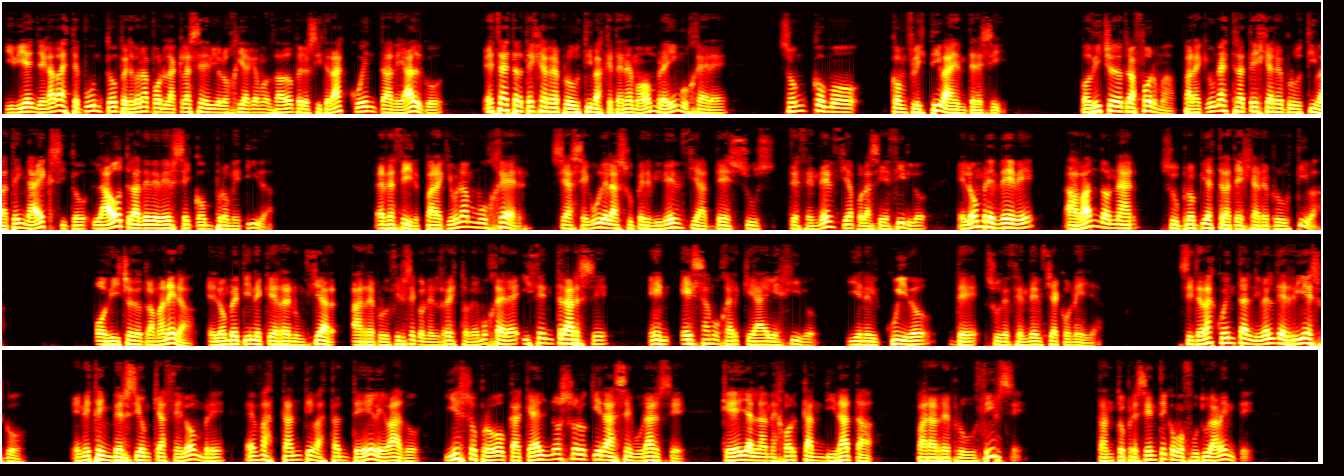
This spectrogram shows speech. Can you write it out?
Y bien, llegado a este punto, perdona por la clase de biología que hemos dado, pero si te das cuenta de algo, estas estrategias reproductivas que tenemos hombres y mujeres son como conflictivas entre sí. O dicho de otra forma, para que una estrategia reproductiva tenga éxito, la otra debe verse comprometida. Es decir, para que una mujer se asegure la supervivencia de sus descendencia, por así decirlo, el hombre debe abandonar su propia estrategia reproductiva. O dicho de otra manera, el hombre tiene que renunciar a reproducirse con el resto de mujeres y centrarse en esa mujer que ha elegido y en el cuido de su descendencia con ella. Si te das cuenta, el nivel de riesgo en esta inversión que hace el hombre es bastante, bastante elevado, y eso provoca que él no solo quiera asegurarse que ella es la mejor candidata para reproducirse, tanto presente como futuramente,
